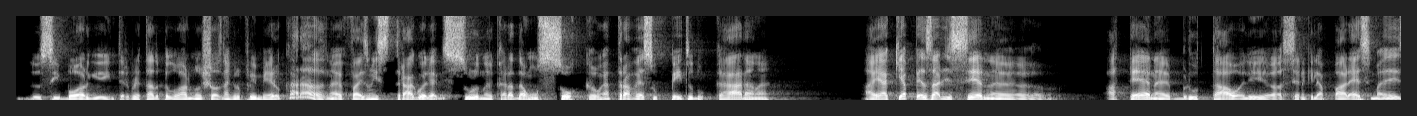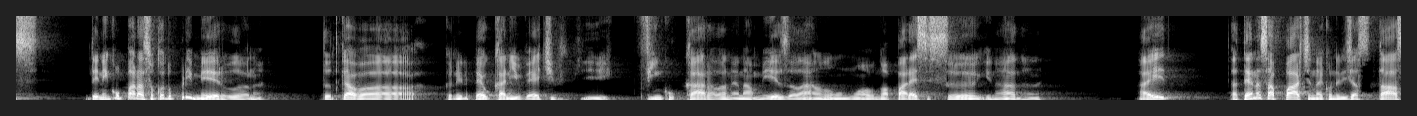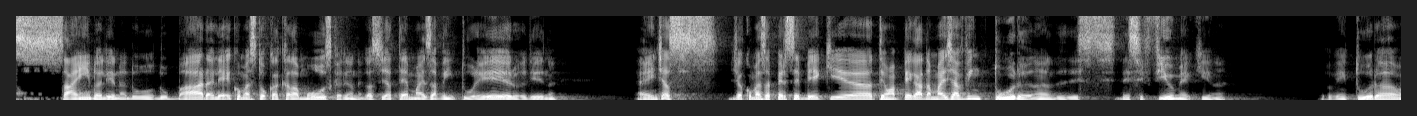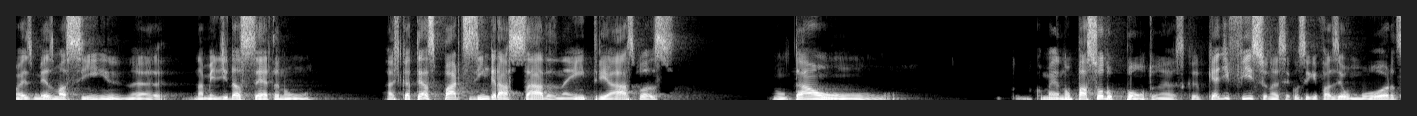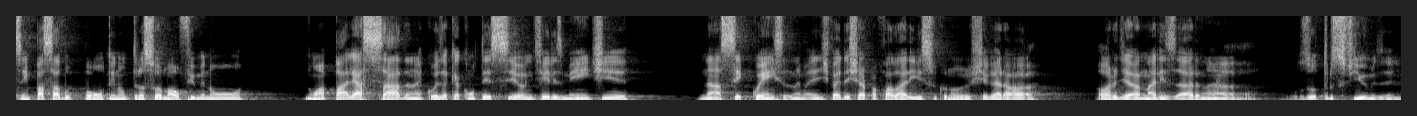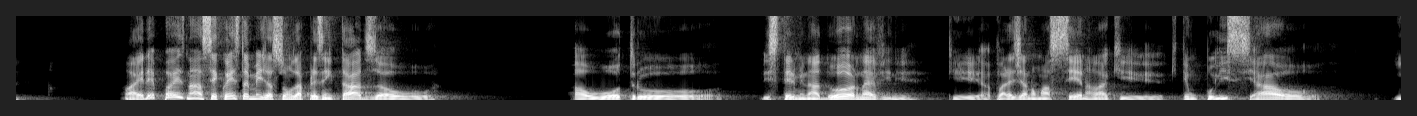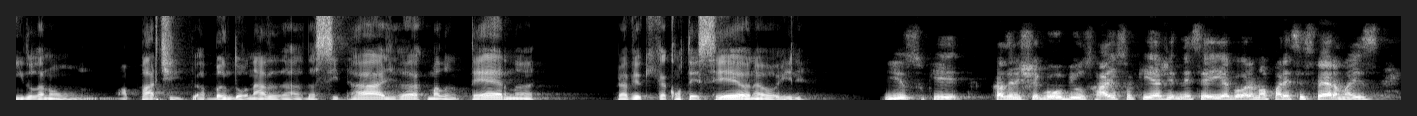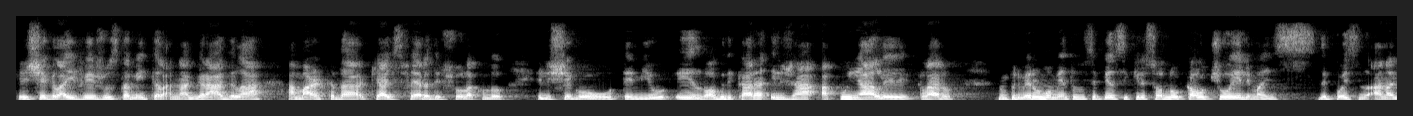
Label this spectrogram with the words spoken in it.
do Cyborg interpretado pelo Arnold Schwarzenegger no primeiro, o cara, né, faz um estrago ali absurdo, né? O cara dá um socão e atravessa o peito do cara, né? Aí aqui, apesar de ser, né, até, né, brutal ali a cena que ele aparece, mas não tem nem comparação com a do primeiro lá, né? Tanto que a, quando ele pega o canivete e finca o cara lá né, na mesa, lá não, não, aparece sangue, nada. Né? Aí até nessa parte, né, quando ele já está saindo ali, né, do, do bar, ali, aí começa a tocar aquela música ali, um negócio já até mais aventureiro ali, né. Aí a gente já, já começa a perceber que uh, tem uma pegada mais de aventura, né, desse, desse filme aqui, né. Aventura, mas mesmo assim, né, na medida certa, não... Acho que até as partes engraçadas, né, entre aspas, não tá um como é, não passou do ponto, né? Que é difícil, né? Você conseguir fazer humor sem passar do ponto e não transformar o filme num, numa palhaçada, né? Coisa que aconteceu, infelizmente, nas sequências, né? Mas a gente vai deixar para falar isso quando chegar a, a hora de analisar né, os outros filmes. Né? Aí depois, na sequência, também já somos apresentados ao, ao outro Exterminador, né, Vini? que aparece já numa cena lá que, que tem um policial indo lá numa parte abandonada da, da cidade, lá, com uma lanterna, para ver o que, que aconteceu, né, Vini? Isso, que caso ele chegou, viu os raios, só que gente, nesse aí agora não aparece esfera, mas ele chega lá e vê justamente lá na grade lá a marca da, que a esfera deixou lá quando ele chegou o T-1000 e logo de cara ele já apunhala ele, claro, num primeiro momento você pensa assim que ele só nocauteou ele, mas depois,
